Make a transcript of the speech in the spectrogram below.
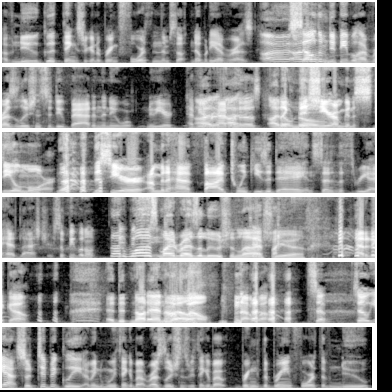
of new good things they're going to bring forth in themselves. Nobody ever has. I- I Seldom don't- people have resolutions to do bad in the new new year. Have you I- ever had one of those? I like don't know. this year, I'm going to steal more. this year, I'm going to have five Twinkies a day instead of the three I had last year. So people don't. that was my resolution last year. How did it go? it did not end Not well. well. Not well. So so yeah. So typically, I mean, when we think about resolutions, we think about bring the bringing forth of new.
